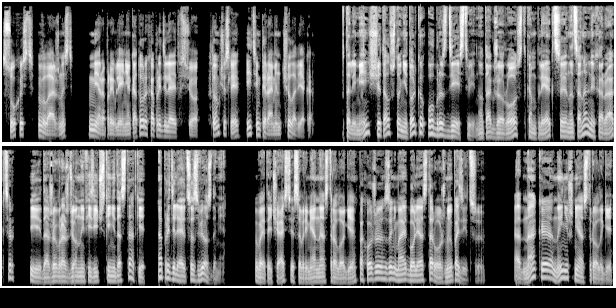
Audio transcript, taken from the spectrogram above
сухость, влажность, мера проявления которых определяет все, в том числе и темперамент человека. Птолемей считал, что не только образ действий, но также рост, комплекция, национальный характер и даже врожденные физические недостатки определяются звездами. В этой части современная астрология, похоже, занимает более осторожную позицию. Однако нынешние астрологи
